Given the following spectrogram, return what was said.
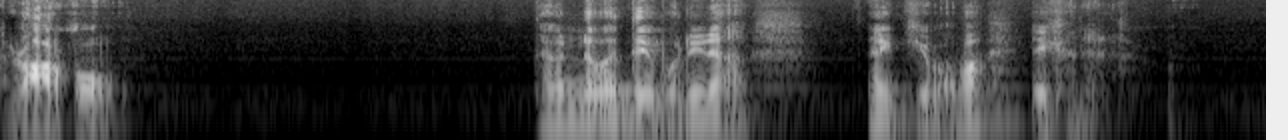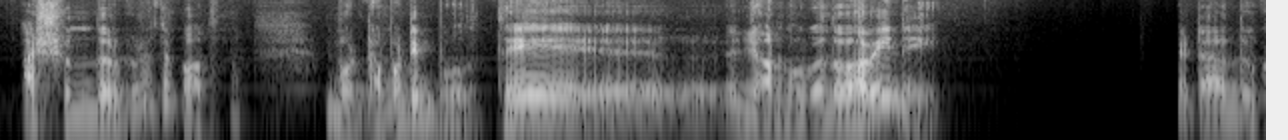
রাখো। ধন্যবাদ দিয়ে বলি না। থ্যাংক ইউ বাবা। এখানে আর সুন্দর করে তো কথা। মোটামুটি বলতে, জন্মগতভাবেই নেই। এটা দুঃখ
